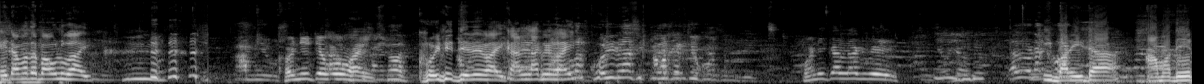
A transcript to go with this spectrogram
এটা আমাদের বাবলু ভাই। খৈনি দেবো ভাই। খৈনি দেবে ভাই কার লাগবে ভাই? খৈনি কার লাগবে? এই বাড়িটা আমাদের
